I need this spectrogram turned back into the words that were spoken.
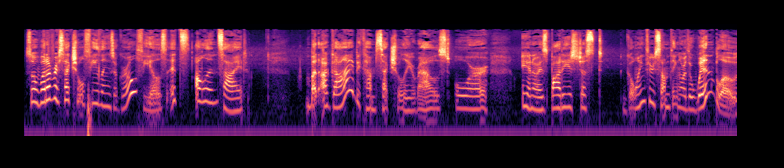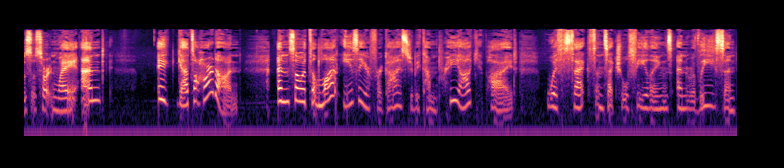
So whatever sexual feelings a girl feels, it's all inside. But a guy becomes sexually aroused or you know, his body is just going through something or the wind blows a certain way and it gets a hard on. And so it's a lot easier for guys to become preoccupied with sex and sexual feelings and release and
